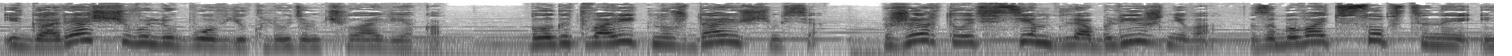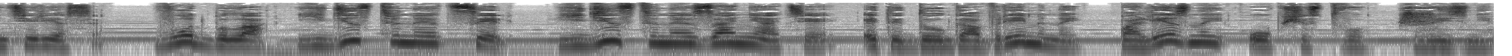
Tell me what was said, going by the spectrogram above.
и горящего любовью к людям человека. Благотворить нуждающимся, жертвовать всем для ближнего, забывать собственные интересы – вот была единственная цель, единственное занятие этой долговременной, полезной обществу жизни.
